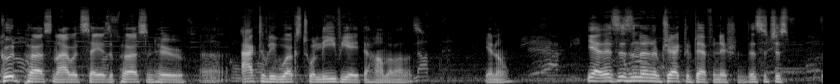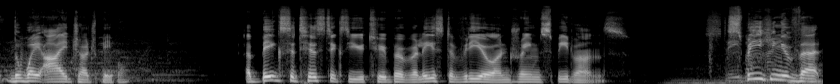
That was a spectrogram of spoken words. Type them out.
good person, I would say, is a person who uh, actively works to alleviate the harm of others. You know? Yeah, this isn't an objective definition. This is just the way I judge people. A big statistics YouTuber released a video on Dream speedruns. Speaking of that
